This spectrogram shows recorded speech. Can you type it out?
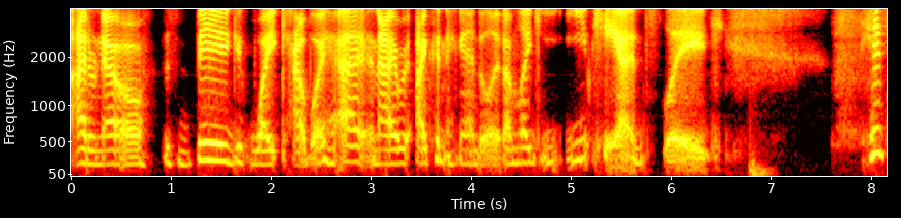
I don't know, this big white cowboy hat, and I I couldn't handle it. I'm like, "Y- you can't like. His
